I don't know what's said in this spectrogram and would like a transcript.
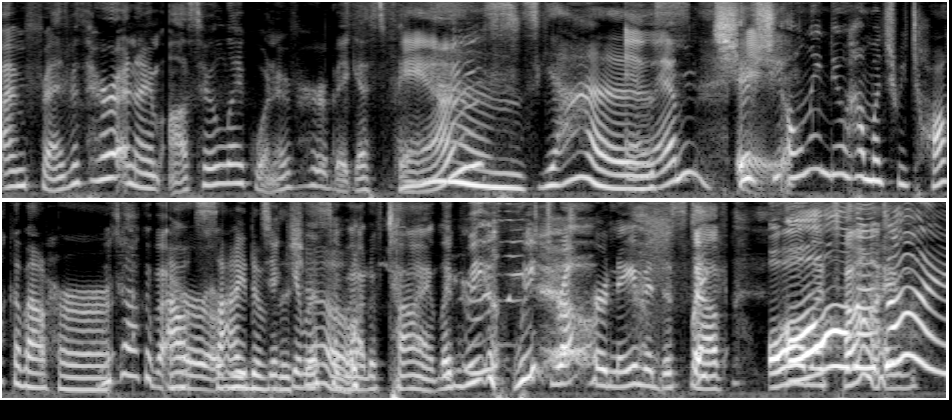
I'm friends with her, and I'm also like one of her biggest fans. Fans, yes. LMG. If she only knew how much we talk about her, we talk about outside her a of the ridiculous show. amount of time. Like we we drop her name into stuff all, all, the time. time.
